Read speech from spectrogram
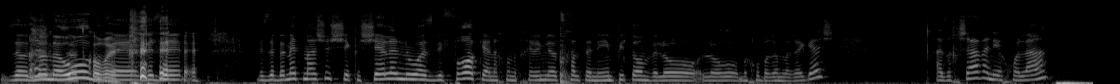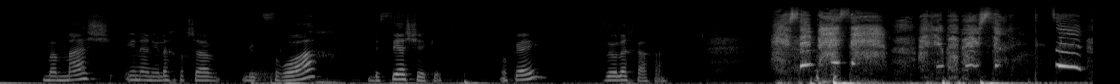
זה עוד לא נהוג, וזה, וזה באמת משהו שקשה לנו אז לפרוק, כי אנחנו מתחילים להיות שכלתניים פתאום ולא לא מחוברים לרגש. אז עכשיו אני יכולה ממש, הנה אני הולכת עכשיו לצרוח בשיא השקט, אוקיי? זה הולך ככה. איזה באסה! אני ממש שונאת את זה!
